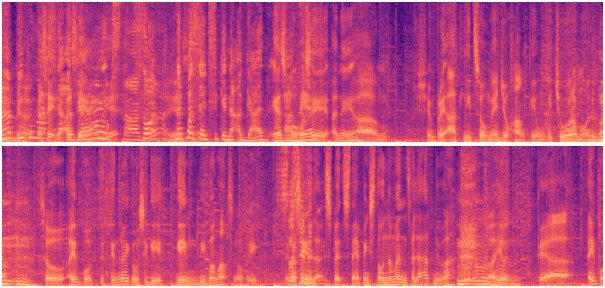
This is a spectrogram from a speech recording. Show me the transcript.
Ah, Viva Max Kasi- na kasi- agad. Na so. Yes. nagpa-sexy ka na agad? Yes po, Abel? kasi ano eh, um, syempre athlete, so medyo hunk yung itsura mo, di ba? So, ayun po, t- tinry ko, sige, game, Viva Max, okay. So, kasi sino- la- spe- stepping stone naman sa lahat, di ba? So, ayun, kaya, ayun po.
